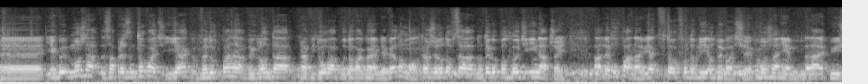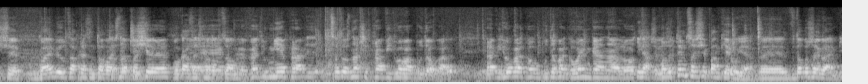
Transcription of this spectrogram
E, jakby można zaprezentować, jak według Pana wygląda prawidłowa budowa gołębia. Wiadomo, każdy hodowca do tego podchodzi inaczej, ale u Pana, jak to w hodowli odbywa się? Jakby można, nie wiem, na jakimś gołębiu zaprezentować, To znaczy będzie się, pokazać e, hodowcom. według mnie, co to znaczy prawidłowa budowa? Prawidłowa go, budowa gołębia na lot... Inaczej, może tym, co się Pan kieruje w, doborze gołębi.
